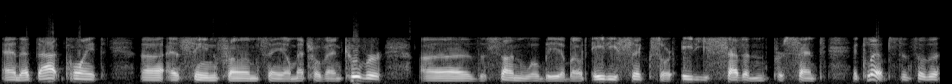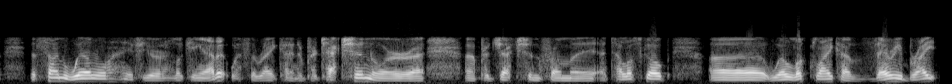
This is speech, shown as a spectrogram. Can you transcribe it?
and at that point, uh, as seen from say Metro Vancouver, uh, the sun will be about 86 or 87 percent eclipsed, and so the the sun will, if you're looking at it with the right kind of protection or uh, a projection from a, a telescope, uh, will look like a very bright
